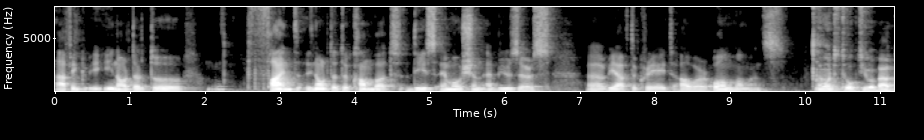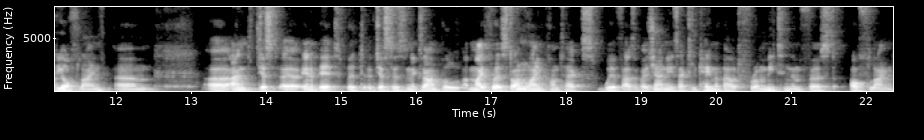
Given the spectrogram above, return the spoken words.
i think in order to find in order to combat these emotion abusers uh, we have to create our own moments. I want to talk to you about the offline. Um, uh, and just uh, in a bit, but just as an example, my first online contacts with Azerbaijanis actually came about from meeting them first offline.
